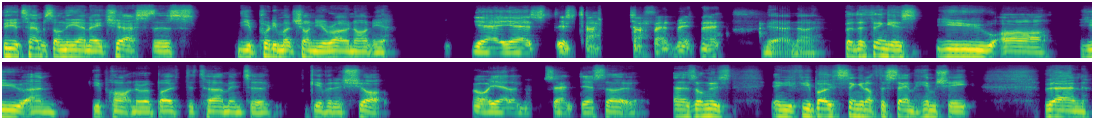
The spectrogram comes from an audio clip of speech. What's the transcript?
the attempts on the NHS, there's you're pretty much on your own, aren't you? Yeah, yeah, it's it's tough, tough, admit. Yeah, no. But the thing is, you are you and your partner are both determined to give it a shot. Oh yeah, hundred percent. Yeah. So as long as and if you're both singing off the same hymn sheet, then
